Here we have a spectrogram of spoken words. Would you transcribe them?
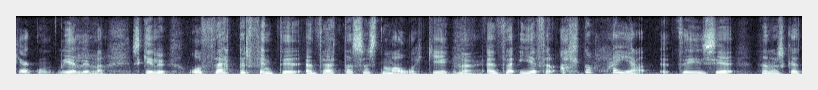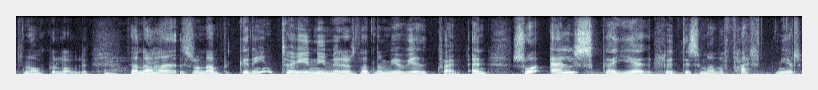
gegnum vélina skilur, og þetta er fyndið en þetta semst má ekki. Nei. en það, ég fer alltaf hlæja þegar ég sé þennan skett með okkur lollu. Þannig að svona gríntögin í mér er þarna mjög viðkvæm. En svo elska ég hluti sem hafa fært mér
